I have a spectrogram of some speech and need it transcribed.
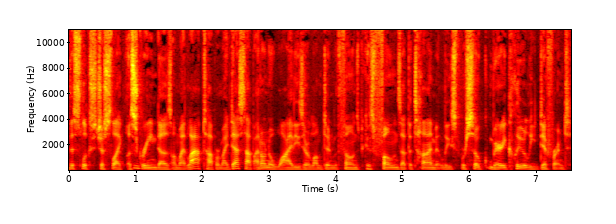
this looks just like a screen mm-hmm. does on my laptop or my desktop. I don't know why these are lumped in with phones because phones at the time, at least, were so very clearly different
